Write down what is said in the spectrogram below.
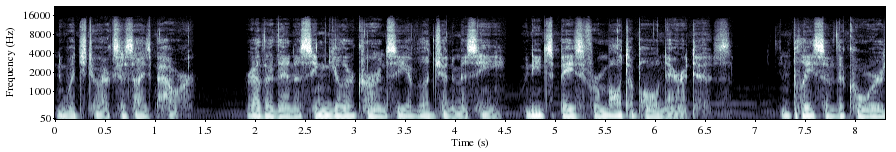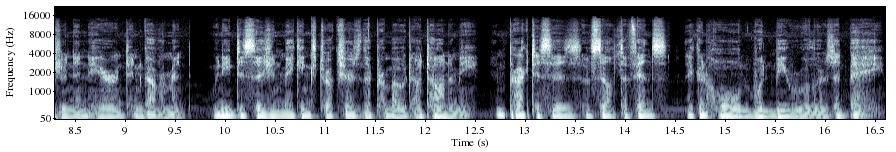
in which to exercise power. Rather than a singular currency of legitimacy, we need space for multiple narratives. In place of the coercion inherent in government, we need decision making structures that promote autonomy and practices of self defense that can hold would be rulers at bay.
